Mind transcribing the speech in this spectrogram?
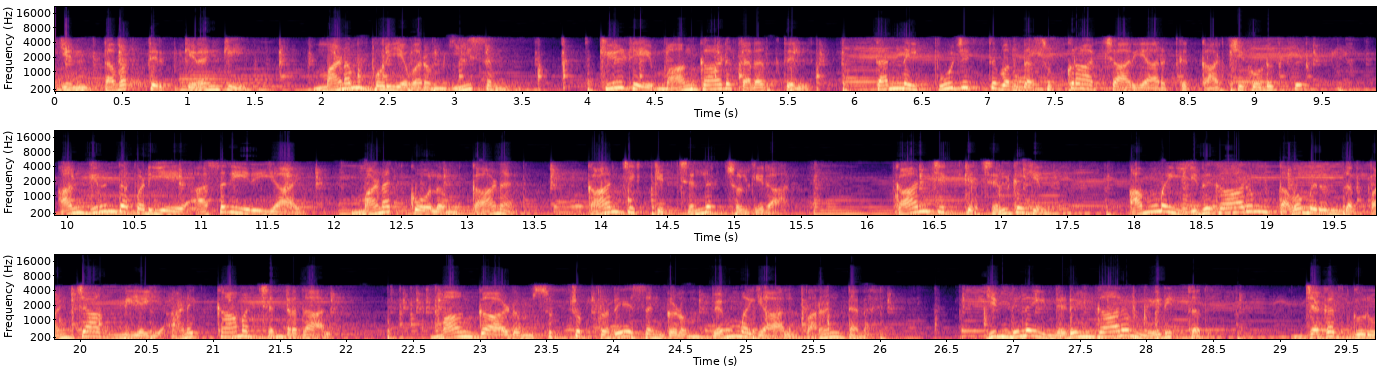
அம்மையின் தவத்திற்கிறங்கி மனம் புரிய வரும் ஈசன் கீழே மாங்காடு தளத்தில் தன்னை பூஜித்து வந்த சுக்கராச்சாரியாருக்கு காட்சி கொடுத்து அங்கிருந்தபடியே அசரீரியாய் மணக்கோலம் காண காஞ்சிக்கு செல்லச் சொல்கிறார். காஞ்சிக்கு செல்கையில் அம்மை இதுகாரும் தவமிருந்த பஞ்சாக்னியை அணைக்காமற் சென்றதால் மாங்காடும் சுற்றுப் பிரதேசங்களும் வெம்மையால் வறண்டன. இந்நிலை நெடுங்காலம் நீடித்தது. ஜகத்குரு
